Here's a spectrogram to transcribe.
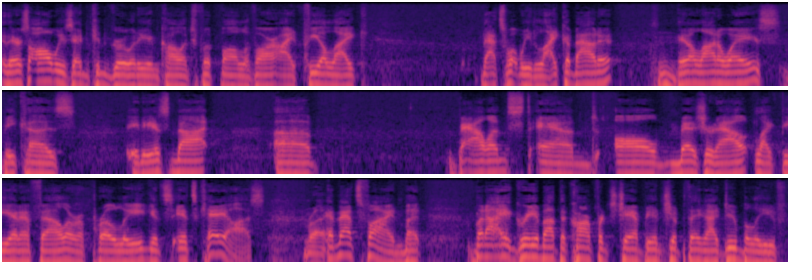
there's always incongruity in college football, LeVar. I feel like that's what we like about it in a lot of ways because it is not uh, balanced and all measured out like the NFL or a pro league. It's it's chaos, right? And that's fine. But but I agree about the conference championship thing. I do believe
